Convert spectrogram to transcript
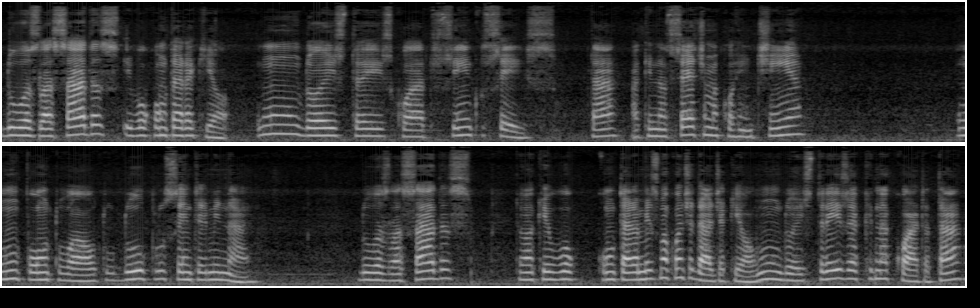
duas laçadas e vou contar aqui ó um dois três quatro cinco seis tá aqui na sétima correntinha um ponto alto duplo sem terminar duas laçadas então aqui eu vou contar a mesma quantidade aqui, ó. Um, dois, três, é aqui na quarta, tá?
